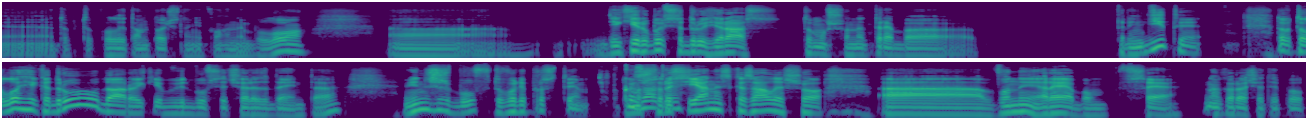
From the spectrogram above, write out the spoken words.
е, тобто, коли там точно нікого не було, е, який робився другий раз, тому що не треба трендіти. Тобто логіка другого удару, який відбувся через день, та, він ж був доволі простим. Показати. Тому що росіяни сказали, що а, вони ребом все. Ну, коротше, типу,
